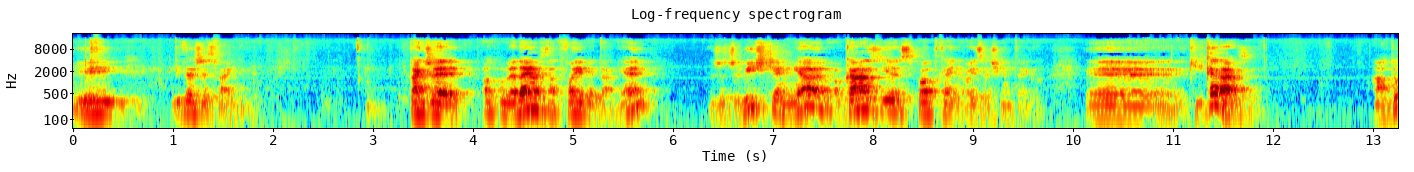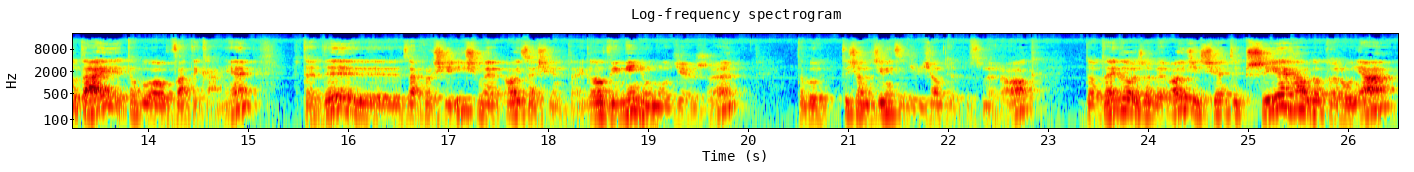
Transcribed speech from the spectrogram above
I, I też jest fajnie. Także odpowiadając na Twoje pytanie, rzeczywiście miałem okazję spotkać Ojca Świętego. E, kilka razy. A tutaj, to było w Watykanie, wtedy e, zaprosiliśmy Ojca Świętego w imieniu młodzieży, to był 1998 rok, do tego, żeby Ojciec Święty przyjechał do Torunia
